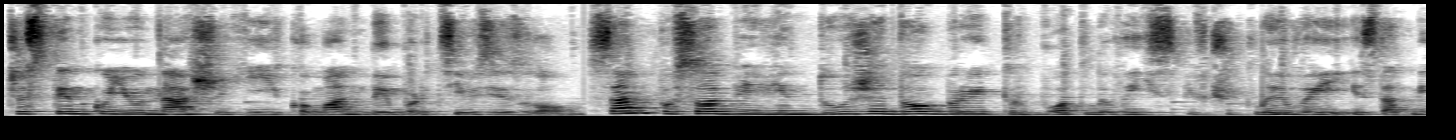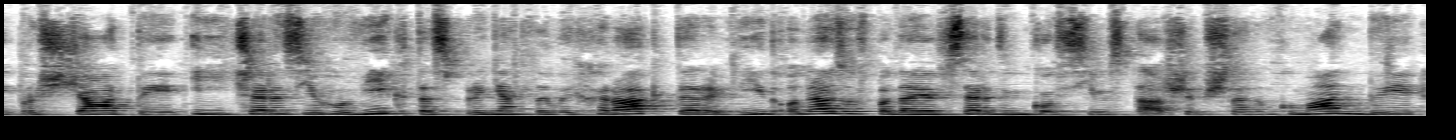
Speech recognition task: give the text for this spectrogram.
частинкою нашої команди борців зі злом. Сам по собі він дуже добрий, турботливий, співчутливий чутливий і здатний прощати. І через його вік та сприйнятливий характер він одразу впадає в серденько всім старшим членам команди,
